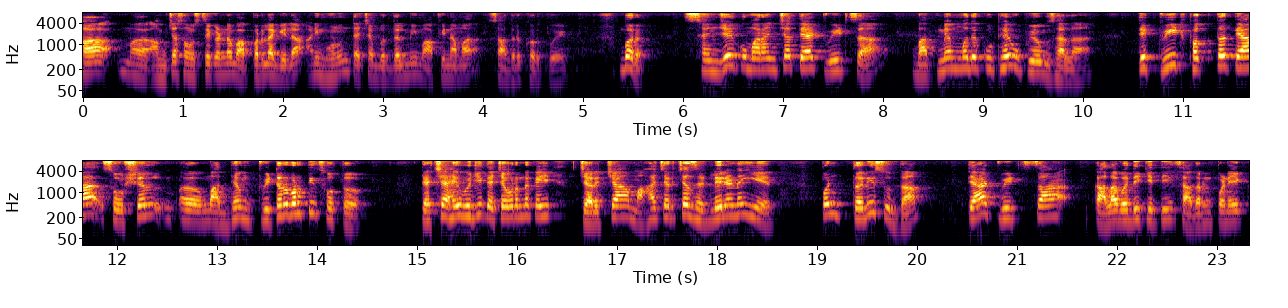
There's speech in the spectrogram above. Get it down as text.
हा म, आमच्या संस्थेकडनं वापरला गेला आणि म्हणून त्याच्याबद्दल मी माफीनामा सादर करतोय. बरं संजय कुमारांच्या त्या ट्विटचा बातम्यांमध्ये कुठे उपयोग झाला? ते ट्विट फक्त त्या सोशल माध्यम ट्विटरवरतीच होतं. त्याच्याऐवजी त्याच्यावरनं काही चर्चा महाचर्चा झडलेल्या नाही आहेत पण तरीसुद्धा त्या ट्विटचा कालावधी किती? साधारणपणे एक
